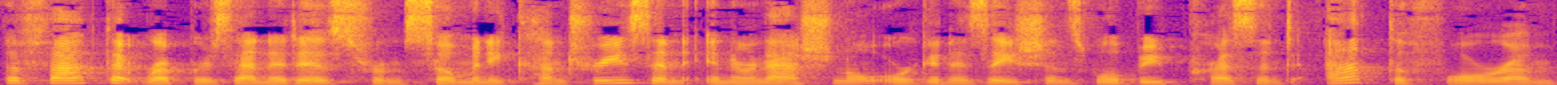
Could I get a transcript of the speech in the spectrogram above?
The fact that representatives from so many countries and international organizations will be present at the forum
